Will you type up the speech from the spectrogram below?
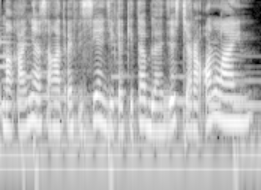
makanya sangat efisien jika kita belanja secara online.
